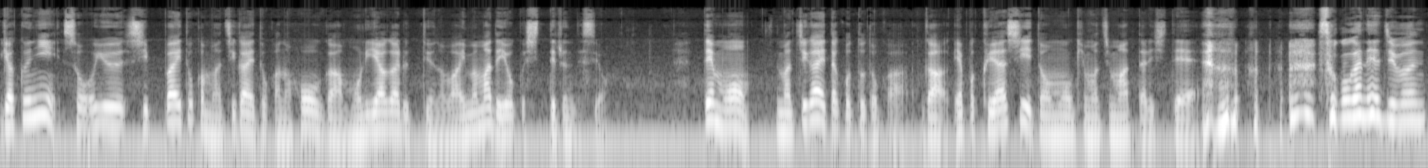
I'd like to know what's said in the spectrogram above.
逆にそういう失敗とか間違いとかの方が盛り上がるっていうのは今までよく知ってるんですよ。でも間違えたこととかがやっぱ悔しいと思う気持ちもあったりして そこがね自分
